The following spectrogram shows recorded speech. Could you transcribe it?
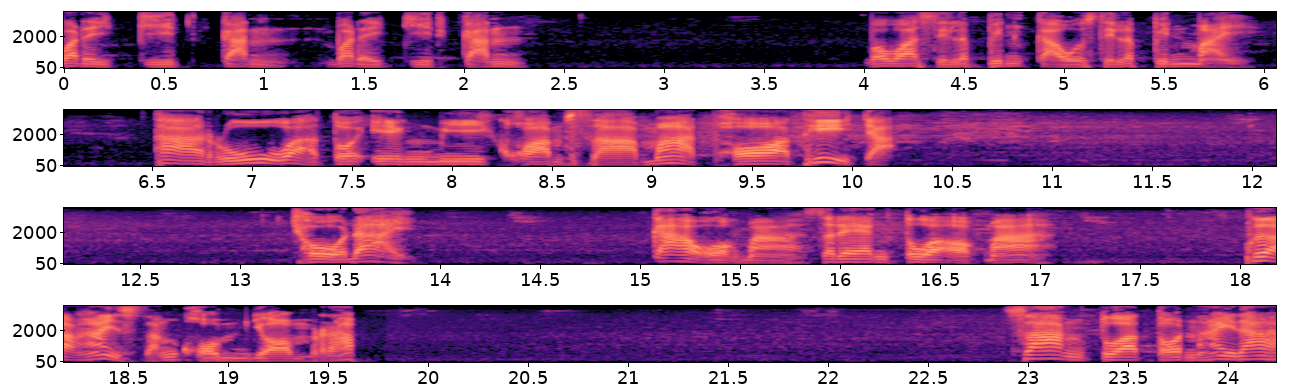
บ่ได้กีดกันบ่ได้กีดกันบ่ว่าศิลปินเก่าศิลปินใหม่ ถ้ารู้ว่าตัวเองมีความสามารถพอที่จะโชว์ได้ก้าวออกมาแสดงตัวออกมา เพื่อให้สังคมยอมรับ สร้างตัวตนให้ได้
